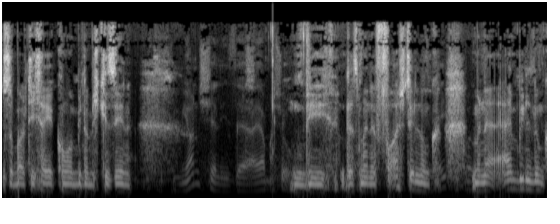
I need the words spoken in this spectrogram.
sobald ich hergekommen bin, habe ich gesehen, wie, dass meine Vorstellung, meine Einbildung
